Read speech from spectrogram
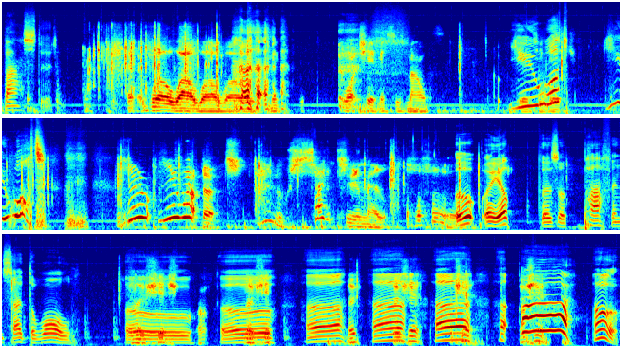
bastard. Uh, whoa, whoa, whoa, whoa. Watch it, Mrs. Mouth. You what? You what? You, you what, bitch? Oh, thank you, mate. Oh, way up. There's a path inside the wall. No shit. Oh, What? oh, shit. Uh, No- uh, No shit. No uh, shit. uh, No shit. ah, oh.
